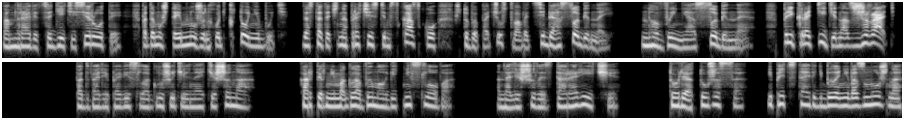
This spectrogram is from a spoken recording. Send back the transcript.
Вам нравятся дети-сироты, потому что им нужен хоть кто-нибудь. Достаточно прочесть им сказку, чтобы почувствовать себя особенной. Но вы не особенная. Прекратите нас жрать!» В подвале повисла оглушительная тишина. Харпер не могла вымолвить ни слова. Она лишилась дара речи. То ли от ужаса, и представить было невозможно,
